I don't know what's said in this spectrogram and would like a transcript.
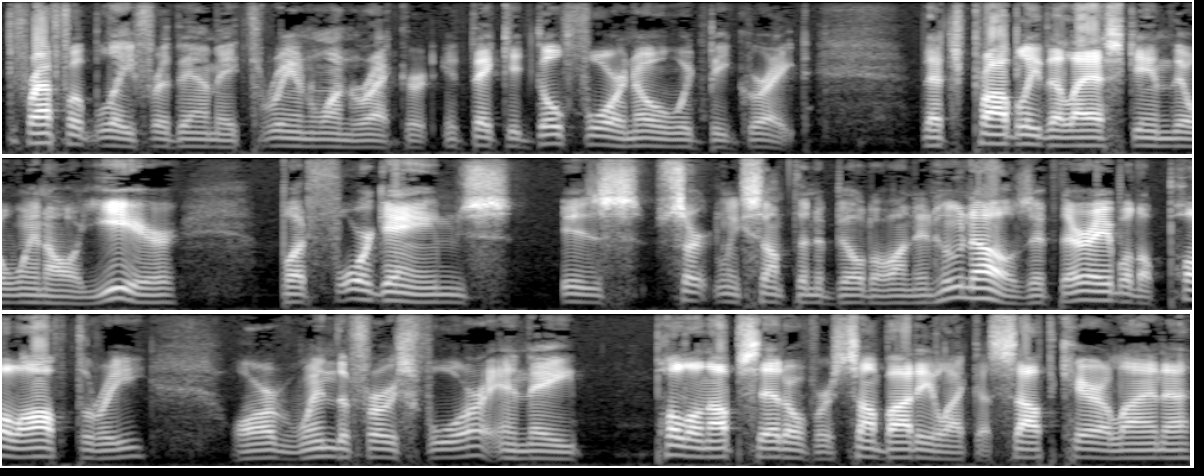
preferably for them a three and one record. If they could go four and zero, would be great. That's probably the last game they'll win all year, but four games is certainly something to build on. And who knows if they're able to pull off three or win the first four, and they pull an upset over somebody like a South Carolina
